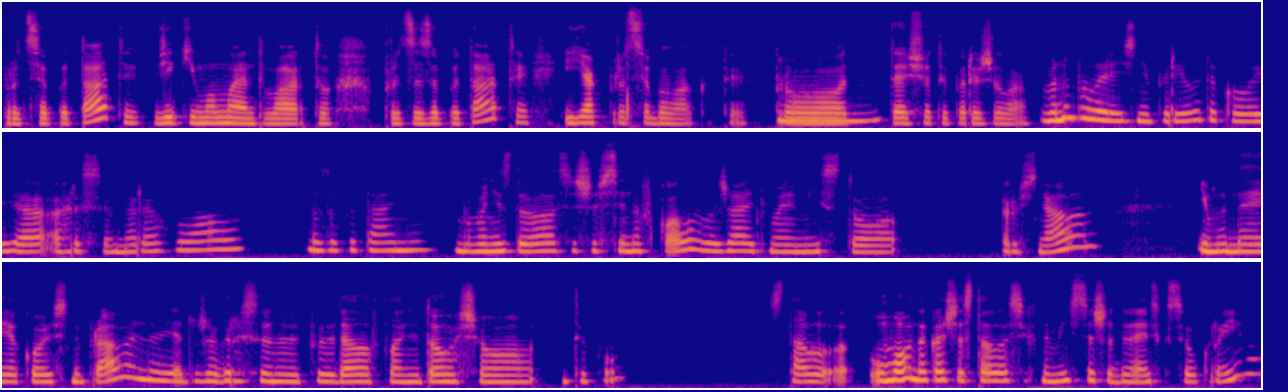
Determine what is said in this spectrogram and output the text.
про це питати? В який момент варто про це запитати, і як про це балакати? Про Мгм. те, що ти пережила? В мене були різні періоди, коли я агресивно реагувала на запитання, бо мені здавалося, що всі навколо вважають моє місто руснявим і мене якоюсь неправильною. Я дуже агресивно відповідала в плані того, що, типу, став... умовно кажучи, ставилася їх на місце, що Донецьк це Україна.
